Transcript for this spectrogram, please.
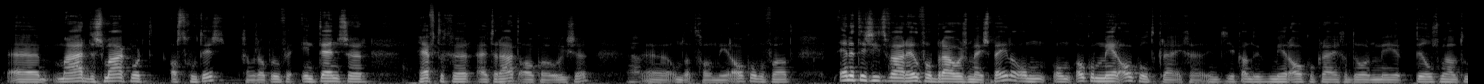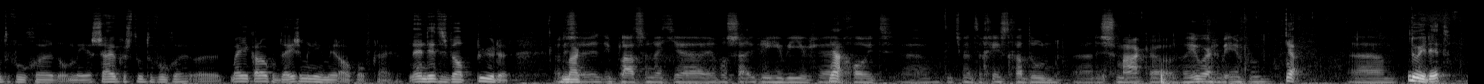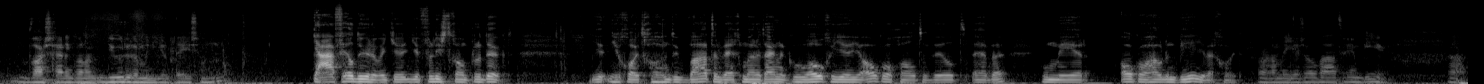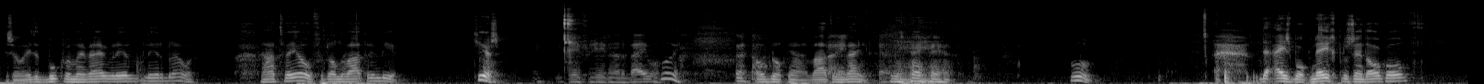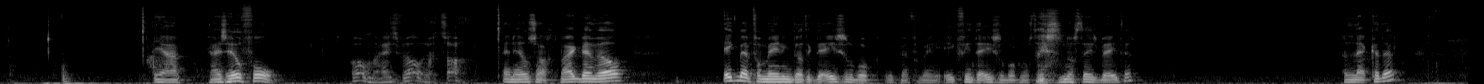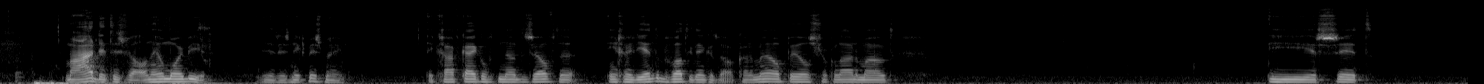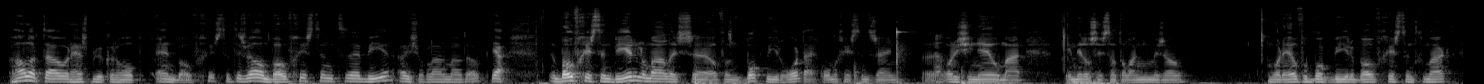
Eh, maar de smaak wordt, als het goed is, gaan we zo proeven, intenser, heftiger, uiteraard alcoholischer. Ja. eh, omdat het gewoon meer alcohol bevat. En het is iets waar heel veel brouwers mee spelen, om, om, ook om meer alcohol te krijgen. Je kan natuurlijk meer alcohol krijgen door meer pilsmout toe te voegen, door meer suikers toe te voegen. eh, maar je kan ook op deze manier meer alcohol krijgen. En dit is wel puurder. Dus Maar- eh, in plaats van dat je heel veel suiker in je bier Ja. gooit, wat iets met de gist gaat doen, de smaak heel erg beïnvloedt. Ja. Ehm, Doe je dit? Waarschijnlijk wel een duurdere manier op deze manier. Ja, veel duurder, want je, je verliest gewoon product. Je, je gooit gewoon natuurlijk water weg, maar uiteindelijk hoe hoger je je alcoholgehalte wilt hebben, hoe meer alcoholhoudend bier je weggooit. Verander je zo water in bier. Zo heet het boek waarmee wij leren, leren brouwen. H2O, verander water in bier. Cheers. Ik, ik refereer naar de Bijbel. Mooi. Ook nog, ja, water in wijn. Ja, ja, ja. Oeh. De ijsbok, 9% alcohol. Ja, hij is heel vol Oh, maar hij is wel echt zacht. en heel zacht. Maar ik ben wel... Ik ben van mening dat ik de ezelbok... Ik ben van mening... Ik vind de ezelbok nog steeds, nog steeds beter. Lekkerder. Maar dit is wel een heel mooi bier. Er is niks mis mee. Ik ga even kijken of het nou dezelfde ingrediënten bevat. Ik denk het wel. Karamel, pils, chocolademout. Hier zit Hallertauer, Hersbrucker hop en bovengist. Het is wel een bovengistend eh, bier. Oh, chocolademout ook. Ja, een bovengistend bier. Normaal is, eh, of een bokbier hoort eigenlijk ondergistend te zijn. eh, Ja. Origineel, maar inmiddels is dat al lang niet meer zo. Er worden heel veel bokbieren bovengistend gemaakt.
